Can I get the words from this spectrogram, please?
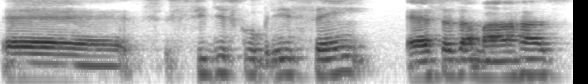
é, se descobrir sem essas amarras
